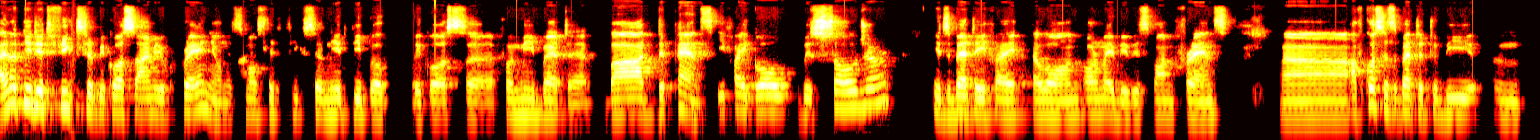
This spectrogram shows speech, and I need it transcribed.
I don't need it fixer because I'm Ukrainian. It's mostly fixer need people because uh, for me better. But depends. If I go with soldier, it's better if I alone or maybe with one friends. Uh, of course, it's better to be um,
